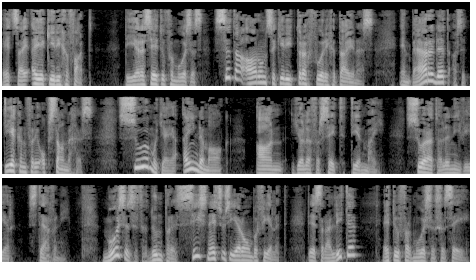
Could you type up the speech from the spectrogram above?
het sy eie kierie gevat. Die Here sê toe vir Moses: "Sit Aaron se kierie terug voor die getuienis en bære dit as 'n teken vir die opstandiges. So moet jy 'n einde maak aan julle verset teen my, sodat hulle nie weer sterwe nie." Moses het gedoen presies net soos die Here hom beveel het. Die Israeliete het toe vir Moses gesê:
